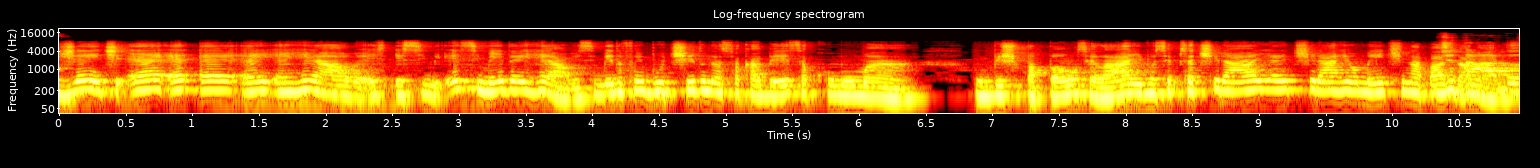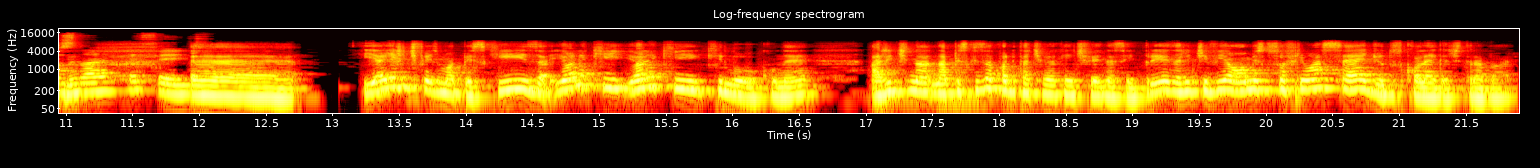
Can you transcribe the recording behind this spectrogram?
Gente, é, é, é, é, real. Esse, esse medo é irreal. Esse medo foi embutido na sua cabeça como uma um bicho papão, sei lá, e você precisa tirar e aí tirar realmente na base de da dados, análise, né? né? Perfeito. É, e aí a gente fez uma pesquisa, e olha que, olha que, que louco, né? A gente, na, na pesquisa qualitativa que a gente fez nessa empresa, a gente via homens que sofriam assédio dos colegas de trabalho.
